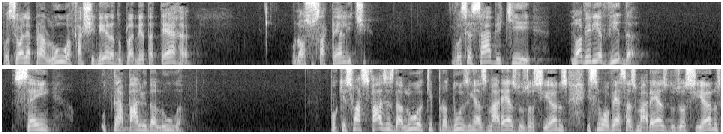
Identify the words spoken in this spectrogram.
Você olha para a Lua, faxineira do planeta Terra, o nosso satélite, você sabe que não haveria vida sem o trabalho da Lua. Porque são as fases da Lua que produzem as marés dos oceanos, e se não houvesse as marés dos oceanos,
